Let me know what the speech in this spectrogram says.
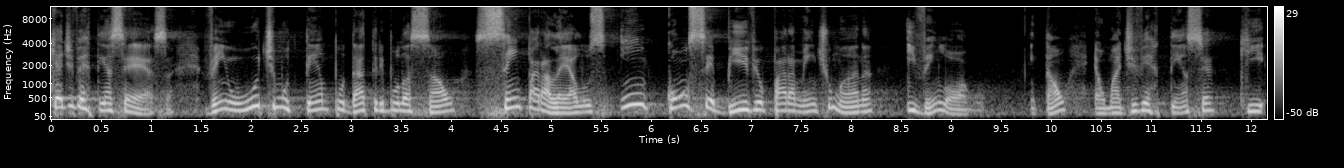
Que advertência é essa? Vem o último tempo da tribulação, sem paralelos, inconcebível para a mente humana, e vem logo. Então, é uma advertência que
